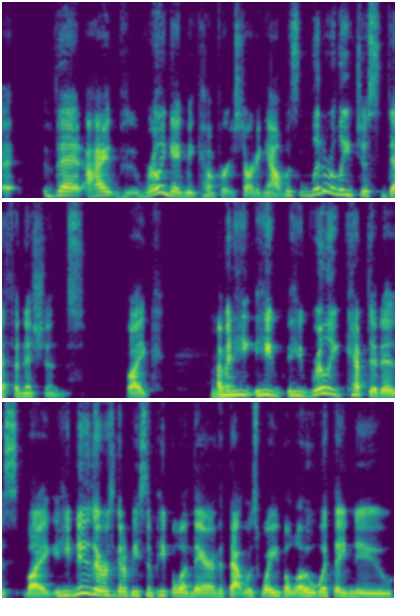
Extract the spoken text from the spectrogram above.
eh, that I really gave me comfort starting out was literally just definitions, like I mean, he he he really kept it as like he knew there was going to be some people in there that that was way below what they knew,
